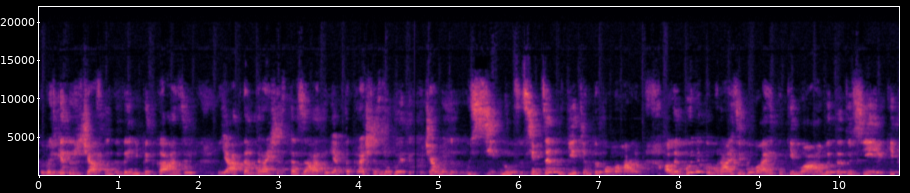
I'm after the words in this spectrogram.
То батьки дуже часто дитині підказують, як там краще сказати, як то краще зробити. Хоча ми усі ну з усім цим дітям допомагаємо. Але в будь-якому разі бувають такі мами, татусі, які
